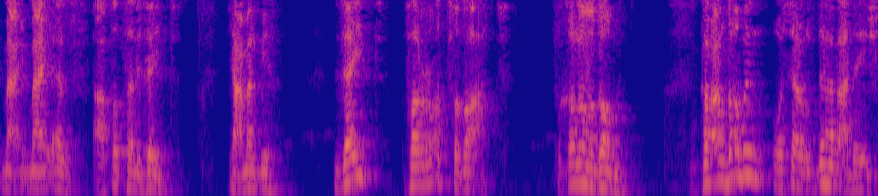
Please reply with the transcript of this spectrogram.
معي معي ألف أعطتها لزيد يعمل بها. زيد فرط فضاعت. فقال أنا ضامن. طبعا ضامن وسيردها بعد إيش؟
